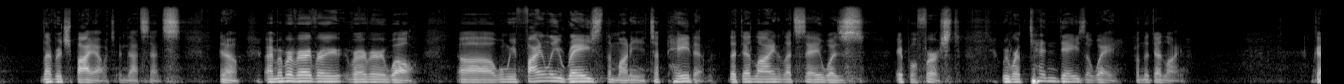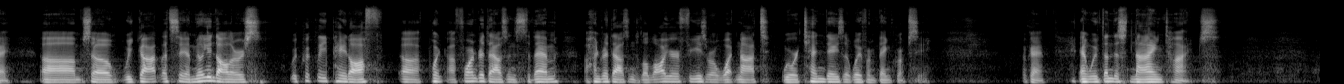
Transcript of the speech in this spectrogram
leveraged buyout in that sense. You know, I remember very, very, very, very well uh, when we finally raised the money to pay them. The deadline, let's say, was April 1st. We were 10 days away from the deadline. Okay, um, so we got, let's say, a million dollars. We quickly paid off uh, uh, 400,000 to them, 100,000 to the lawyer fees or whatnot. We were 10 days away from bankruptcy. Okay, and we've done this nine times.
